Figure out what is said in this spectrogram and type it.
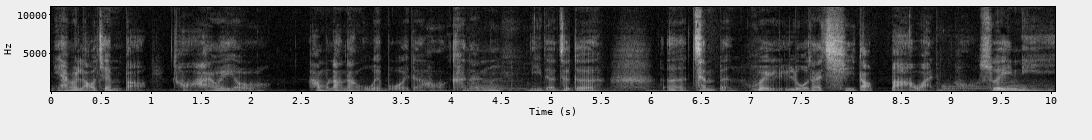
你还会劳健保，好，还会有哈姆当当五位不会的，哈，可能你的这个呃成本会落在七到八万，好，所以你。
